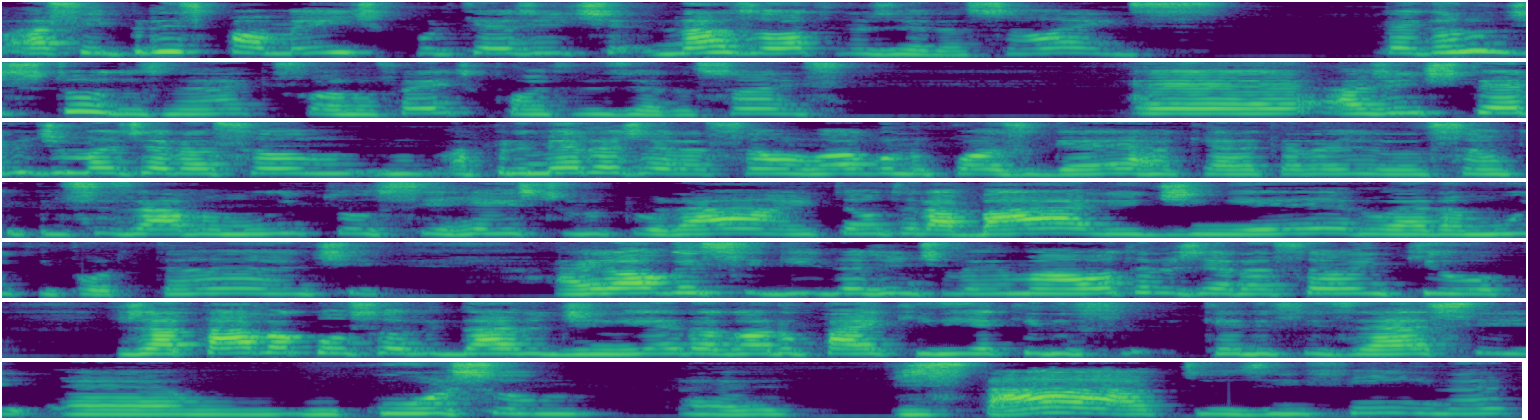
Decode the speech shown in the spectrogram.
Assim, principalmente porque a gente, nas outras gerações, pegando de estudos, né, que foram feitos com outras gerações, é, a gente teve de uma geração, a primeira geração logo no pós-guerra, que era aquela geração que precisava muito se reestruturar, então trabalho e dinheiro era muito importante. Aí logo em seguida a gente veio uma outra geração em que o, já estava consolidado o dinheiro, agora o pai queria que ele, que ele fizesse é, um, curso é, de status, enfim, né?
